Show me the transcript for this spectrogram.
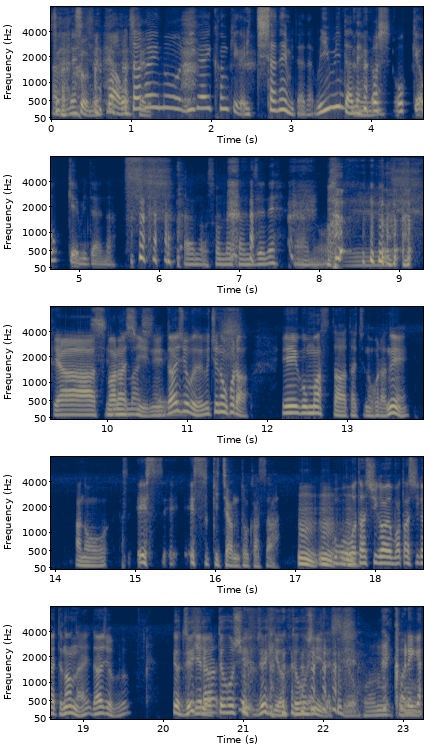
ねそうね。まあ、お互いの利害関係が一致したね、みたいな。ウィンウィンだね。よし、オッケーオッケー、みたいな。あの、そんな感じでね。あの、いやー、素晴らしいね。大丈夫で、うちのほら、英語マスターたちのほらね、あの、エス、エスキちゃんとかさ、うんうんうん。い私が、私がってなんない？大丈夫？や、ぜひやってほしい。ぜひやってほしいですよ。これが、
